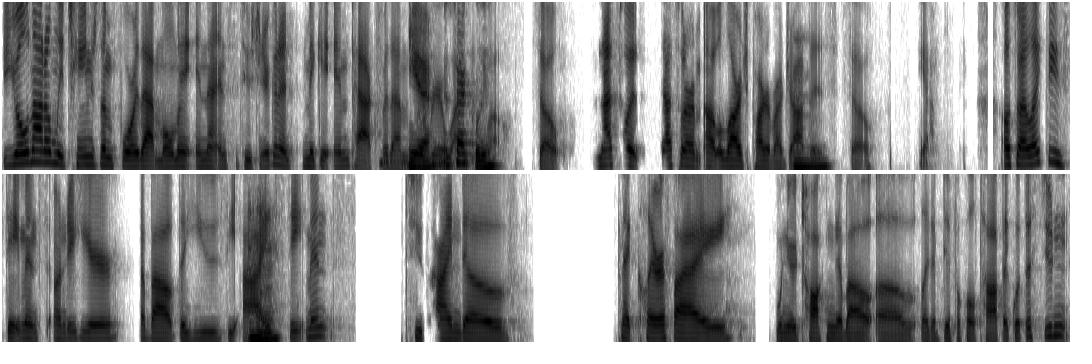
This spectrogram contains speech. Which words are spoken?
you'll not only change them for that moment in that institution, you're going to make an impact for them yeah, exactly. well. So that's what that's what our, a large part of our job is. So yeah. also, I like these statements under here about the use the I mm-hmm. statements to kind of like clarify when you're talking about uh, like a difficult topic with a student.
